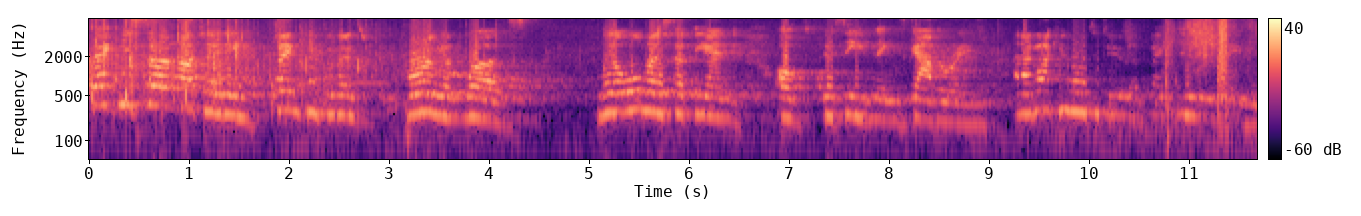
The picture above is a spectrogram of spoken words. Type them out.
Thank you so much, Eddie. Thank you for those brilliant words. We are almost at the end of this evening's gathering, and I'd like you all to do a thank you.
